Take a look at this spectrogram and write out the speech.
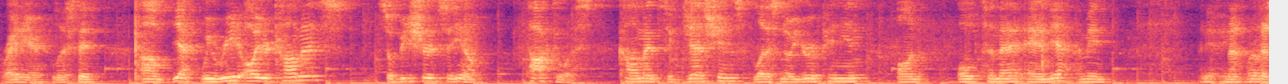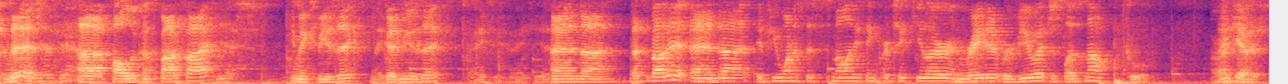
right here listed. Um, yeah, we read all your comments, so be sure to you know talk to us, comment suggestions, let us know your opinion on Ultimate, and yeah, I mean, anything. That- that's it. Yeah. Uh, follow Luke on Spotify. yes. He makes music, Make good music. music. Thank you. Thank you. Yes. And uh, that's about it. And uh, if you want us to smell anything particular and rate it, review it, just let us know. cool. All Thank right, you. guys.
